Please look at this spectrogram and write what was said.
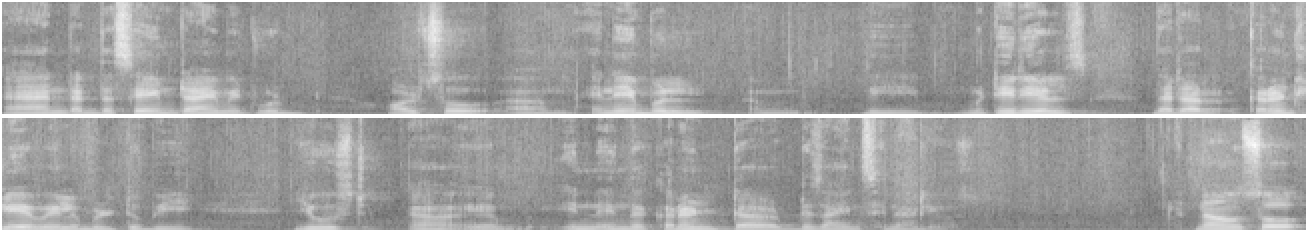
and at the same time it would also um, enable um, the materials that are currently available to be used uh, in, in the current uh, design scenarios. Now, so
